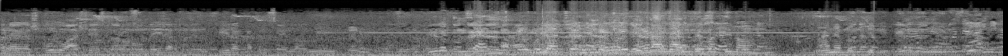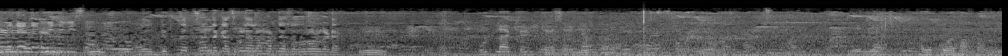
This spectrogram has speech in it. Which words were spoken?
ಕಡೆ ಸ್ಕೂಲ್ ಆಶ್ರಯಿಸ್ತಾರ ಒಂದು ಐದಾರು ಮನೆ ತೀರಾ ಕತ್ತರಿಸ ಇಲ್ಲ ನಾನು ಬರ್ತೀನಿ. ದಿಕ್ ತಪ್ಪಿಸಂತ ಕೆಲಸಗಳೆಲ್ಲ ಮಾಡ್ತೇವೆ ಸರ್ ಊರೊಳಗಡೆ. ಹ್ಞೂ ಹ್ಞೂ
